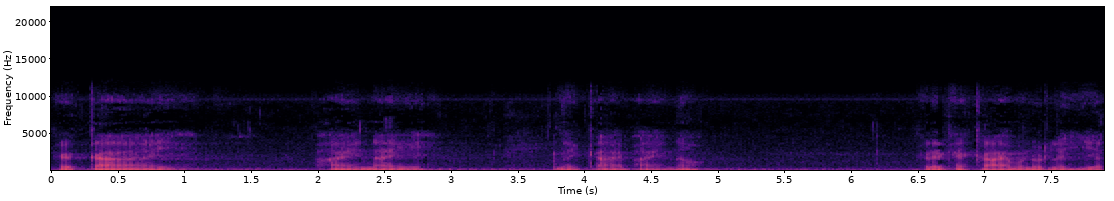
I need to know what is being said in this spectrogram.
คือกายภายในในกายภายนอก ก็ได้แก่กายมนุษย์ละเอียด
